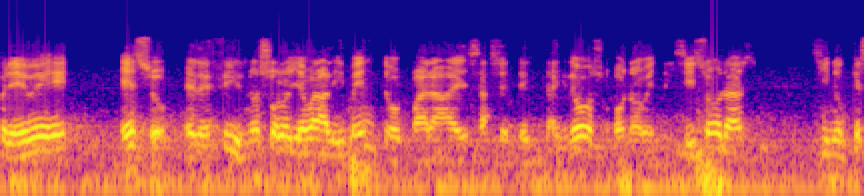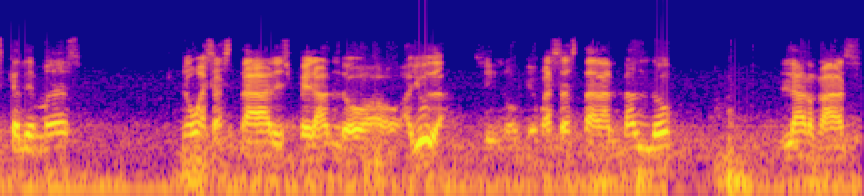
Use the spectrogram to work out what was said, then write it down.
prevé eso, es decir, no solo llevar alimento para esas 72 o 96 horas, sino que es que además no vas a estar esperando ayuda, sino que vas a estar andando largas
